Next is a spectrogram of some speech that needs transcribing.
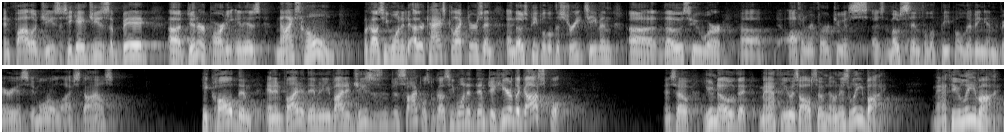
and followed Jesus. He gave Jesus a big uh, dinner party in his nice home because he wanted other tax collectors and, and those people of the streets, even uh, those who were uh, often referred to as, as the most sinful of people, living in various immoral lifestyles. He called them and invited them, and he invited Jesus and the disciples because he wanted them to hear the gospel. And so you know that Matthew is also known as Levi. Matthew Levi.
